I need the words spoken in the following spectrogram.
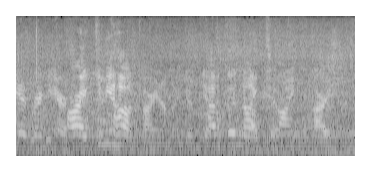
he is right here. All right, give me a hug. All right, I'm gonna go get Have a good night tonight. All right.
